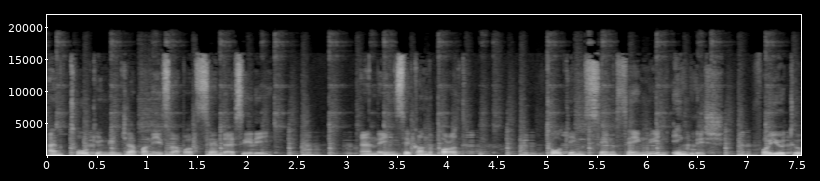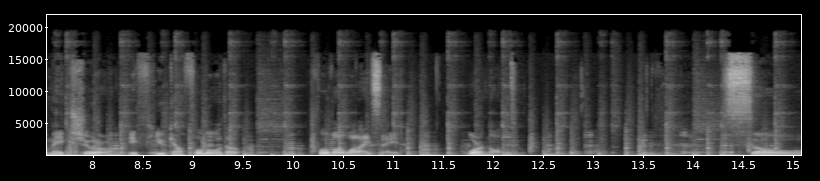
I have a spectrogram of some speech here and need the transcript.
I'm talking in Japanese about Sendai City, and in second part, talking same thing in English for you to make sure if you can follow the follow what I said or not. So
